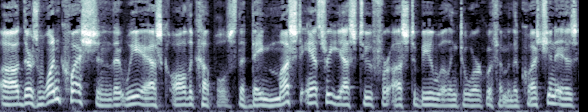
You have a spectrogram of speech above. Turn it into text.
Uh, there's one question that we ask all the couples that they must answer yes to for us to be willing to work with them. And the question is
